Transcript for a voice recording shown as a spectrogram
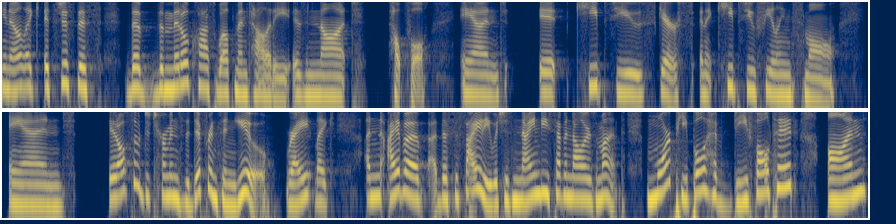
You know, like it's just this the the middle class wealth mentality is not helpful and it keeps you scarce and it keeps you feeling small and it also determines the difference in you, right? Like an, I have a the society which is $97 a month. More people have defaulted on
